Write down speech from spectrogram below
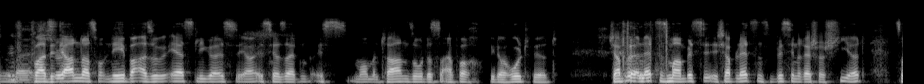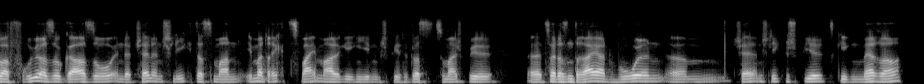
du, quasi anders. Nee, also Erstliga ist ja, ist ja seit ist momentan so, dass es einfach wiederholt wird. Ich habe letztens mal ein bisschen, ich habe letztens ein bisschen recherchiert. Es war früher sogar so in der Challenge League, dass man immer direkt zweimal gegen jeden gespielt hat. Du hast zum Beispiel äh, 2003 hat Wohlen ähm, Challenge League gespielt gegen Merra.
